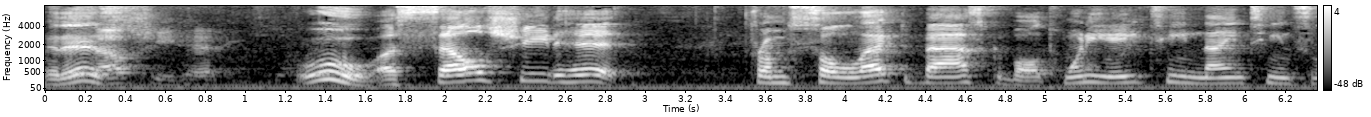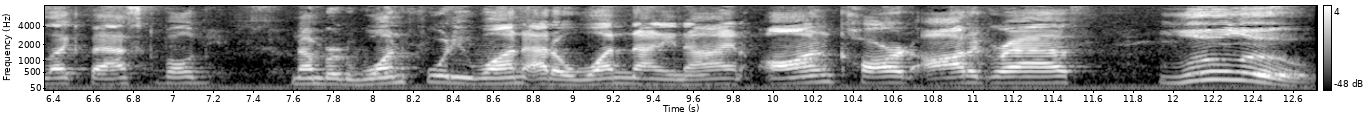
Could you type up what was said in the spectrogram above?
It is. Sell sheet hit. Ooh, a sell sheet hit from Select Basketball, 2018-19 Select Basketball, numbered 141 out of 199. On card autograph, Lulu,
